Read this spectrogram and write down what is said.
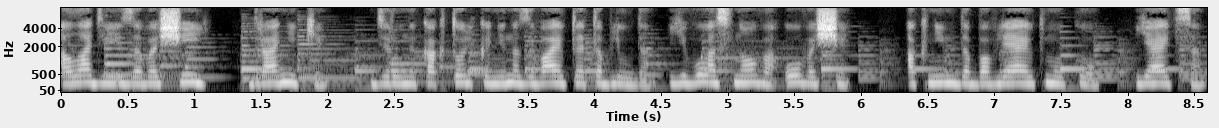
Оладьи из овощей, драники, деруны как только не называют это блюдо. Его основа – овощи, а к ним добавляют муку, яйца,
